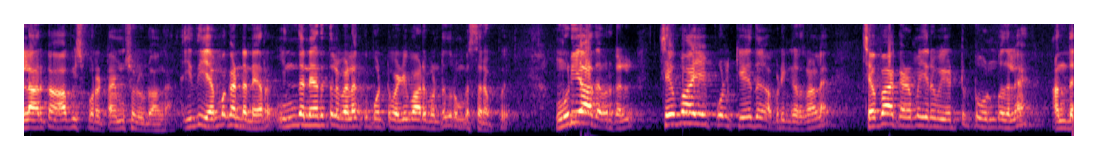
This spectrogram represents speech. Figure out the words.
எல்லாருக்கும் ஆஃபீஸ் போகிற டைம் சொல்லிவிடுவாங்க. இது எம்மகண்ட நேரம். இந்த நேரத்தில் விளக்கு போட்டு வழிபாடு பண்ணுறது ரொம்ப சிறப்பு. முடியாதவர்கள் செவ்வாயை போல் கேது அப்படிங்கிறதுனால செவ்வாய்க்கிழமை இரவு எட்டு டு ஒன்பதில் அந்த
